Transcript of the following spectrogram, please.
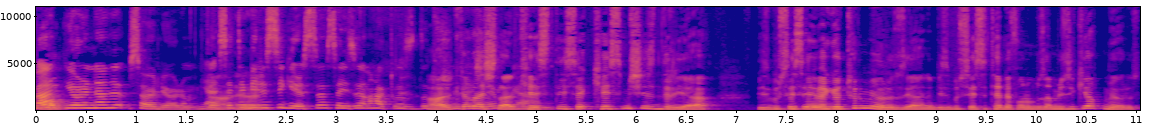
Ben Al- görüneni söylüyorum. Yani Ha, sete evet. birisi girse seyircinin hakkınızda Arkadaşlar şey yani. kestiysek kesmişizdir ya. Biz bu sesi eve götürmüyoruz yani. Biz bu sesi telefonumuza müzik yapmıyoruz.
